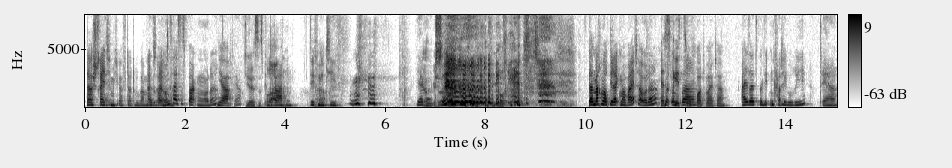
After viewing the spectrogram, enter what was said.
Da streite ich mich öfter drüber mit Also bei uns heißt es backen, oder? Ja. Hier ist es Braten. Braten. Definitiv. Ja, Ja, gut. gesagt. Dann machen wir auch direkt mal weiter, oder? Es Mit geht sofort weiter. allseits beliebten Kategorie, der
